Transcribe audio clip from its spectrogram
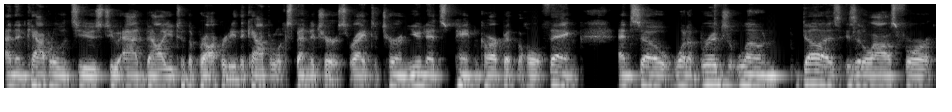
and then capital that's used to add value to the property, the capital expenditures, right? To turn units, paint and carpet, the whole thing. And so what a bridge loan does is it allows for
